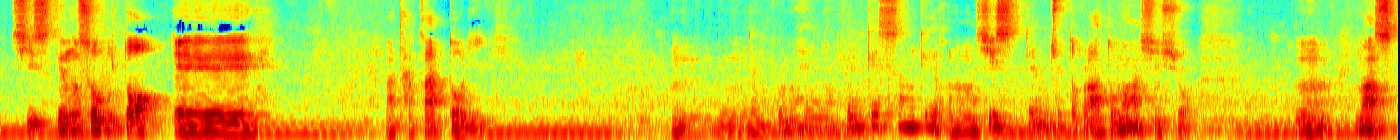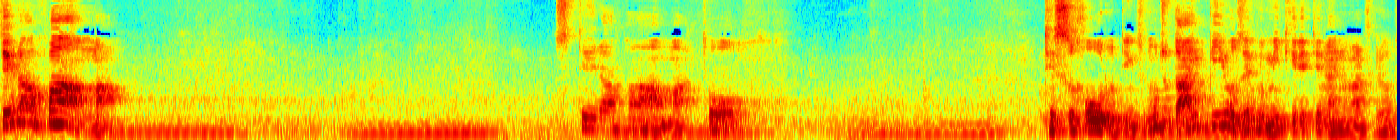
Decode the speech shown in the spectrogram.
システムソフト、えーまあ、高取うん、うん、でもこの辺の高決算系かな、まあ、システムちょっとこれ後回しにしよう。うん。まあステラファーマー。ステラファーマとテスホールディングス。もうちょっと IPO 全部見切れてないのなんですけど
